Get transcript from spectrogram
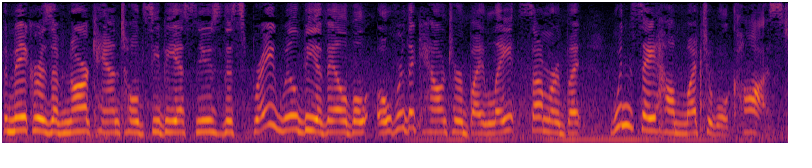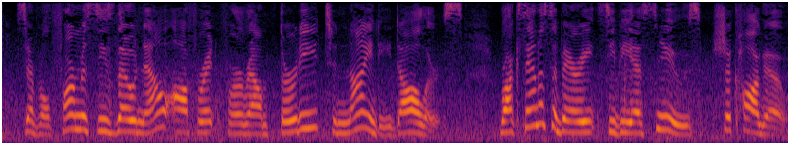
The makers of Narcan told CBS News the spray will be available over the counter by late summer, but wouldn't say how much it will cost. Several pharmacies, though, now offer it for around 30 to $90. Roxana Saberi, CBS News, Chicago.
